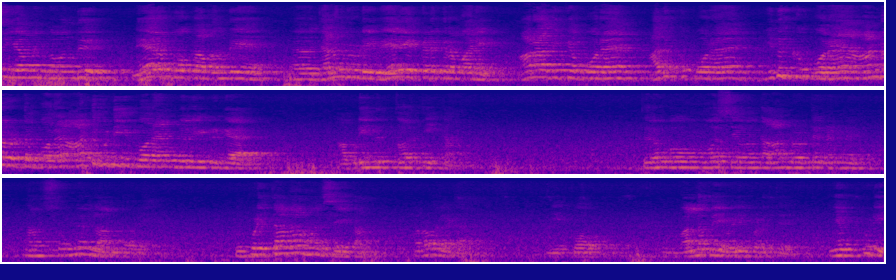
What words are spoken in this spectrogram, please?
செய்யாம இங்க வந்து நேரப்போக்கா வந்து ஜனங்களுடைய வேலையை கெடுக்கிற மாதிரி? ஆராதிக்க போறேன் அதுக்கு போறேன் இதுக்கு போறேன் ஆண்டவர்கிட்ட போறேன் ஆட்டுக்குட்டிக்கு போறேன்னு சொல்லிட்டு இருக்க. அப்படின்னு துரத்திட்டான். திரும்பவும் மோசை வந்து ஆண்டவர்கிட்ட நின்று நான் சொன்னல ஆண்டவரே இப்படித்தானே அவன் செய்தான்? பரவாயில்லடா நீ போ வல்லமை வெளிப்படுத்து. எப்படி?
